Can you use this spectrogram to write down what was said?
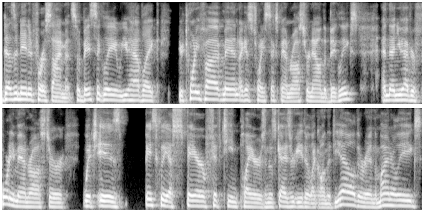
designated for assignment. So basically, you have like your 25 man, I guess 26 man roster now in the big leagues, and then you have your 40 man roster, which is basically a spare 15 players, and those guys are either like on the DL, they're in the minor leagues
